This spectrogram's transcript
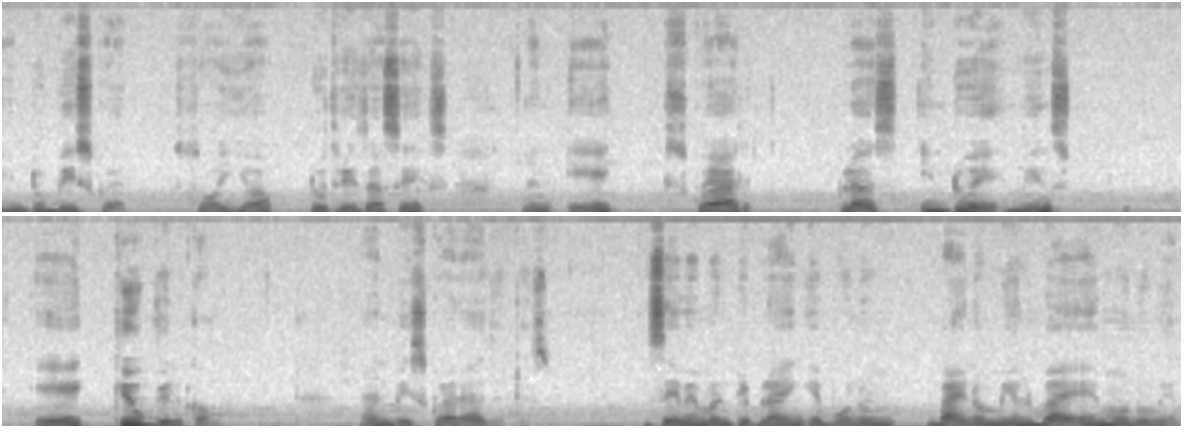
into b square. So, here 2 3s are 6 and a square plus into a means a cube will come and b square as it is. Same way multiplying a binomial by a monomial.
